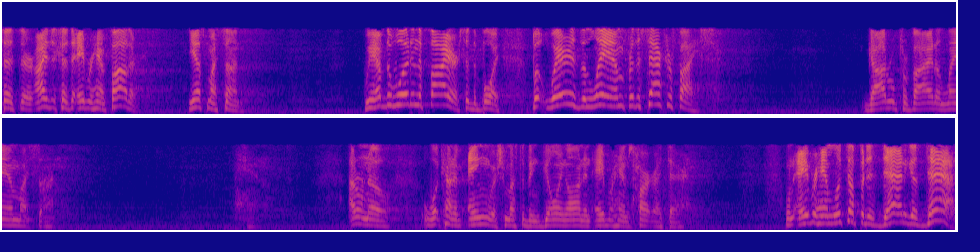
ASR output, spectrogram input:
says there, Isaac says to Abraham, Father, yes, my son. We have the wood and the fire, said the boy. But where is the lamb for the sacrifice? God will provide a lamb, my son. Man, I don't know what kind of anguish must have been going on in Abraham's heart right there when Abraham looked up at his dad and goes, Dad,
